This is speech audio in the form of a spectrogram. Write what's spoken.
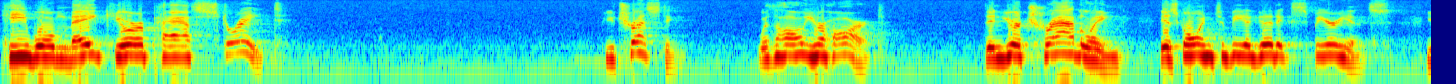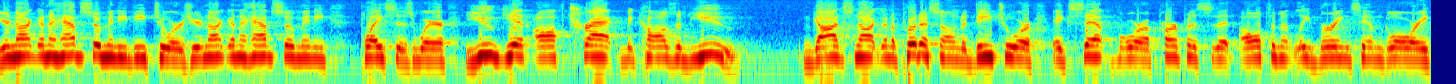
He will make your path straight. If you trust Him with all your heart, then your traveling is going to be a good experience. You're not going to have so many detours. You're not going to have so many places where you get off track because of you. God's not going to put us on a detour except for a purpose that ultimately brings Him glory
